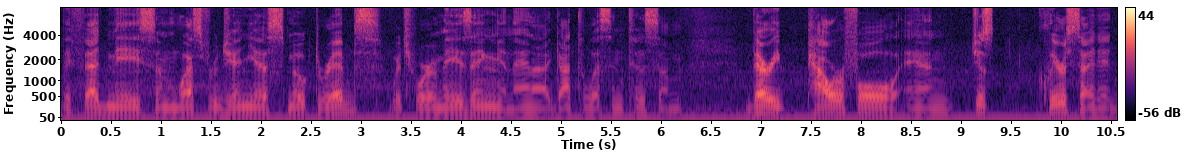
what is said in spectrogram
they fed me some West Virginia smoked ribs, which were amazing. And then I got to listen to some very powerful and just clear-sighted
